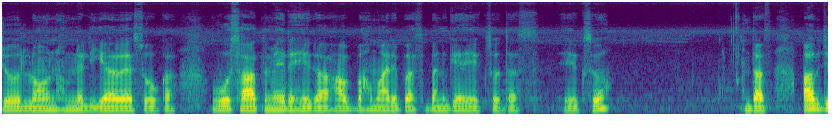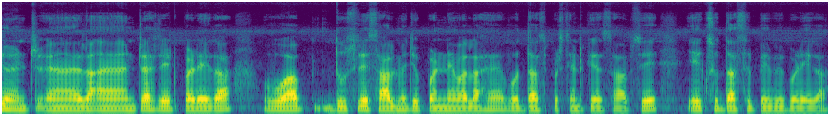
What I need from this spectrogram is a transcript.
जो लोन हमने लिया हुआ है सौ का, वो साथ में रहेगा। अब हमारे पास बन गया है एक सौ दस, एक सौ दस। अब जो इंटरेस्ट रेट पड़ेगा, वो अब दूसरे साल में जो पड़ने वाला है, वो दस परसेंट के हिसाब से एक सौ दस रुपये पे पड़ेगा।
